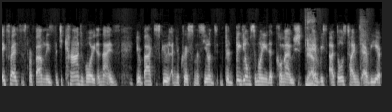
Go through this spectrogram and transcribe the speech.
expenses for families that you can't avoid, and that is your back to school and your Christmas. You know, there are big lumps of money that come out Yeah. every at those times every year,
